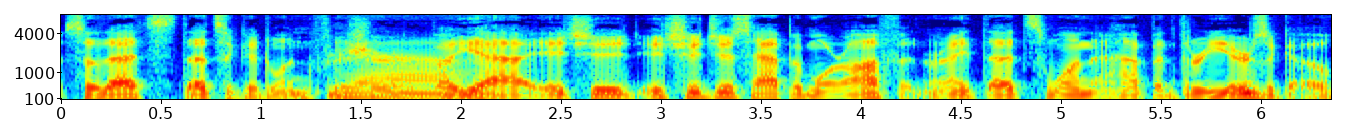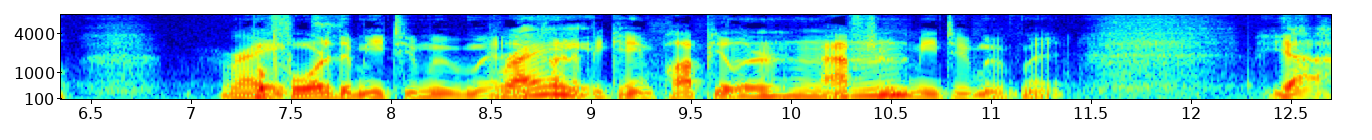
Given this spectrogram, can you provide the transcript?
So that's that's a good one for Yeah. sure. But yeah, it should it should just happen more often, right? That's one that happened three years ago, Right. before the Me Too movement, Right. It kind of became popular after the Me Too movement. Yeah,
